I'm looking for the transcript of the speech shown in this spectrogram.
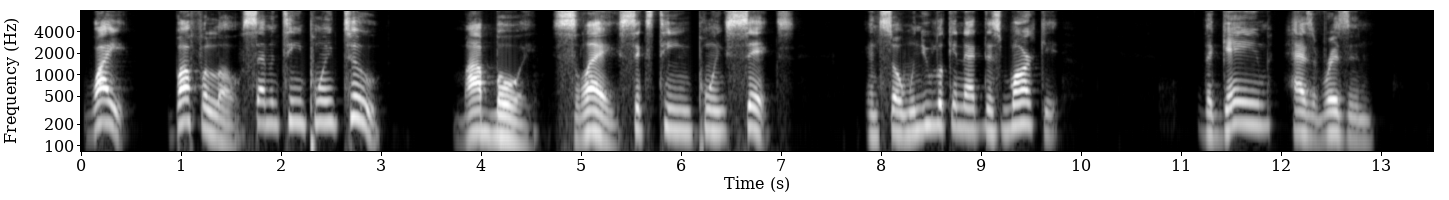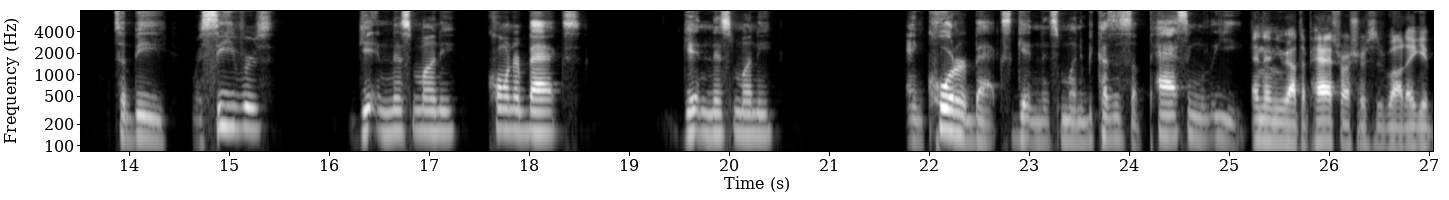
White, Buffalo 17.2. My boy, Slay 16.6. And so when you're looking at this market, the game has risen to be receivers getting this money, cornerbacks getting this money, and quarterbacks getting this money because it's a passing league. and then you got the pass rushers as well. They get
